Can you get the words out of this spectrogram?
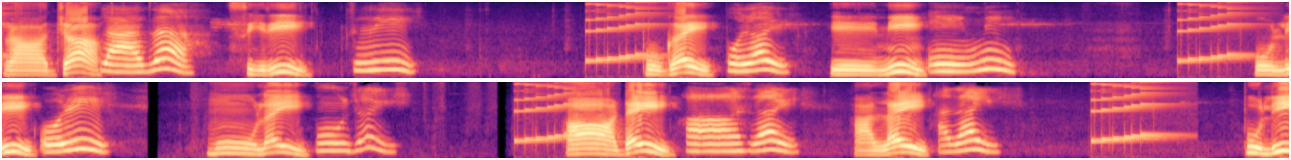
ராஜா. ராதா சிரி கிளி புகை. புலை ஏனி இனி ஒளி. ஒளி. மூளை. மூதை ஆடை. ஆலை அலை. அலை. புலி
